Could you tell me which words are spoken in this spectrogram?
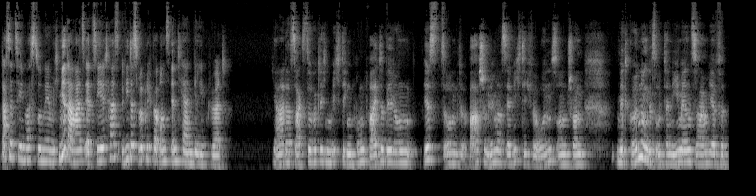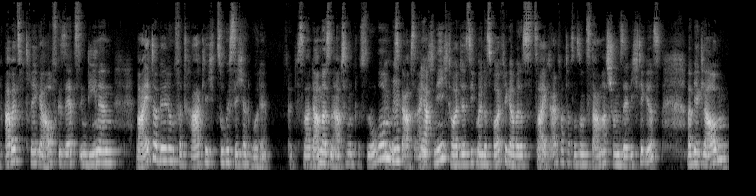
das erzählen, was du nämlich mir damals erzählt hast, wie das wirklich bei uns intern gelebt wird. Ja, da sagst du wirklich einen wichtigen Punkt. Weiterbildung ist und war schon immer sehr wichtig für uns und schon mit Gründung des Unternehmens haben wir Arbeitsverträge aufgesetzt, in denen Weiterbildung vertraglich zugesichert wurde. Das war damals ein absolutes Novum. Mhm. Das gab es eigentlich ja. nicht. Heute sieht man das häufiger, aber das zeigt einfach, dass es uns damals schon sehr wichtig ist. Weil wir glauben,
